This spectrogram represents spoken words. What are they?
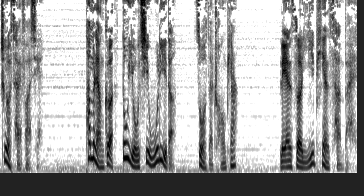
这才发现，他们两个都有气无力的坐在床边，脸色一片惨白。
